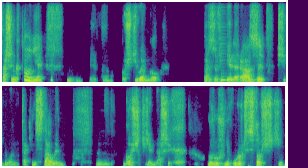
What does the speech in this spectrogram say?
Waszyngtonie. Gościłem go bardzo wiele razy. Był on takim stałym gościem naszych różnych uroczystości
